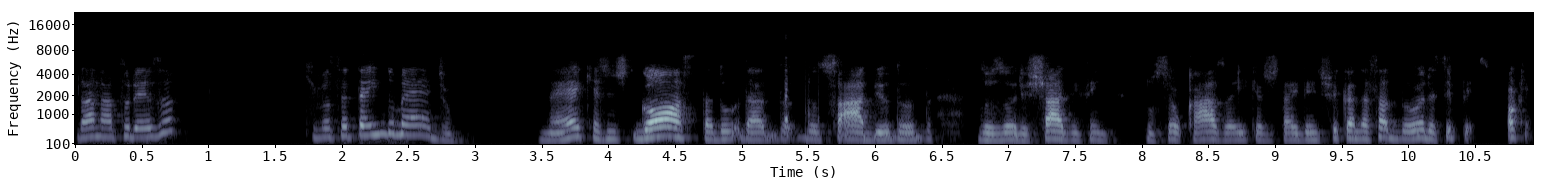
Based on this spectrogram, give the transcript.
da natureza que você tem do médium, né? Que a gente gosta do, da, do, do sábio, do, dos orixás, enfim, no seu caso aí, que a gente está identificando essa dor, esse peso. Ok.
